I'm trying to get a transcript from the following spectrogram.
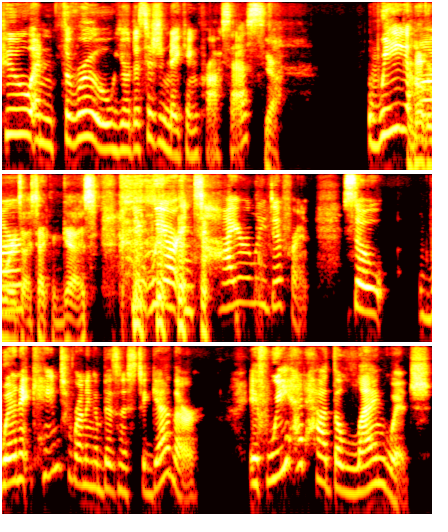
to and through your decision making process. Yeah. We In are other words, I second guess. we are entirely different. So when it came to running a business together, if we had had the language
